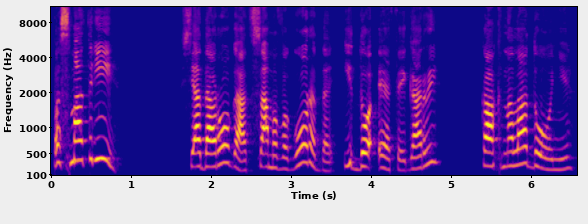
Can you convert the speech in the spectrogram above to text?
Посмотри, вся дорога от самого города и до этой горы, как на ладони.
